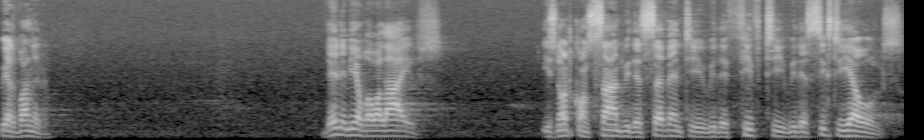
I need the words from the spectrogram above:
We are vulnerable. The enemy of our lives is not concerned with the 70, with the 50, with the 60 year olds.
